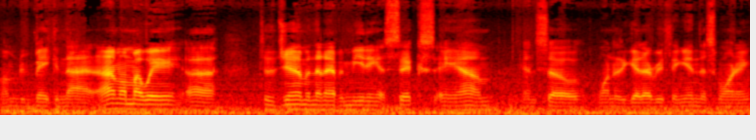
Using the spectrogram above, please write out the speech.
i'm making that. I'm on my way uh, to the gym and then i have a meeting at 6 a.m and so wanted to get everything in this morning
